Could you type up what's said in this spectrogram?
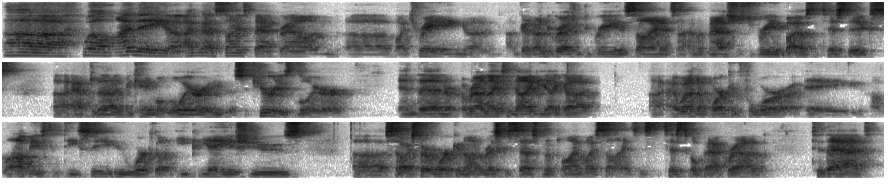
Uh, well, I'm a, uh, I've got a science background uh, by training. Uh, I've got an undergraduate degree in science. I have a master's degree in biostatistics. Uh, after that, I became a lawyer and even a securities lawyer. And then around 1990, I got, I wound up working for a, a lobbyist in DC who worked on EPA issues uh, so I started working on risk assessment, applying my science and statistical background to that.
